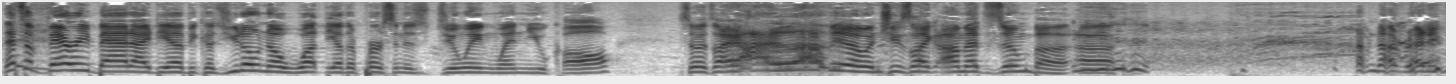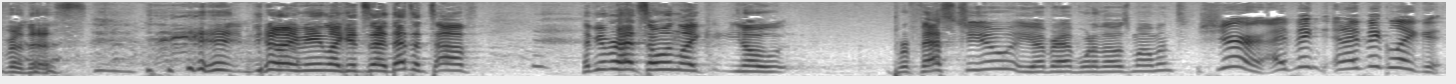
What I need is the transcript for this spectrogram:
That's a very bad idea because you don't know what the other person is doing when you call. So it's like, I love you. And she's like, I'm at Zumba. Uh, I'm not ready for this. you know what I mean? Like, it's a, that's a tough. Have you ever had someone, like, you know, profess to you? You ever have one of those moments? Sure, I think, and I think like,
